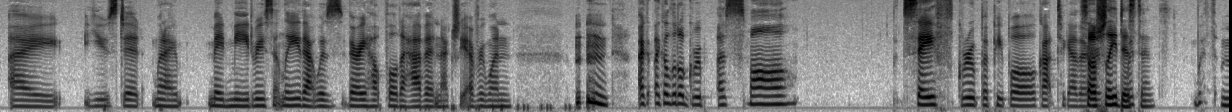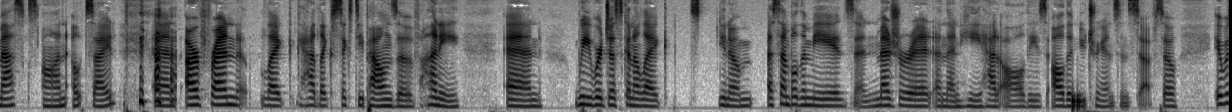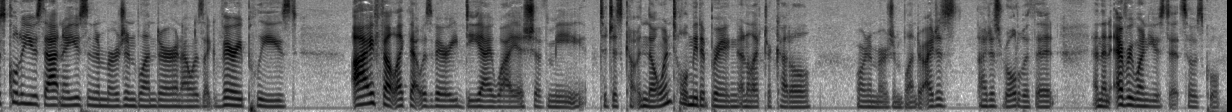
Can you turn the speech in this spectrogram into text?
I used it when I made mead recently. That was very helpful to have it, and actually everyone like like a little group, a small, safe group of people got together, Socially distanced. with masks on outside, and our friend like had like sixty pounds of honey, and we were just gonna like you know assemble the meads and measure it, and then he had all these all the nutrients and stuff. So it was cool to use that, and I used an immersion blender, and I was like very pleased. I felt like that was very DIY ish of me to just come. No one told me to bring an electric kettle or an immersion blender. I just I just rolled with it, and then everyone used it, so it was cool.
